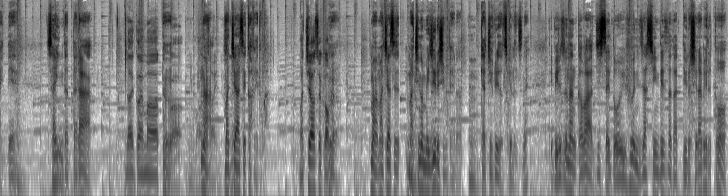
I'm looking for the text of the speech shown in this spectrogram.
えて、サインだったら、代官山とかにもですね。待ち合わせカフェとか、待ち合わせカフェ、うん。まあ、待ち合わせ街の目印みたいなうん。キャッチフレーズをつけるんですね。でビルズなんかは実際どういうふうに雑誌に出てたかっていうのを調べると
